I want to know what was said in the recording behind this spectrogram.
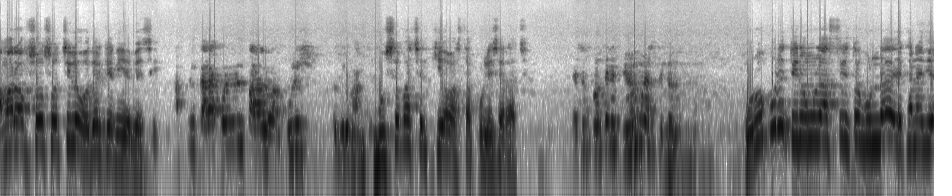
আমার অফসোস হচ্ছিল ওদেরকে নিয়ে বেশি। আপনি তারা করলেন পুলিশ বুঝতে পারছেন কি অবস্থা পুলিশের আছে। পুরোপুরি তৃণমূল আশ্রিত গুন্ডা এখানে যে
